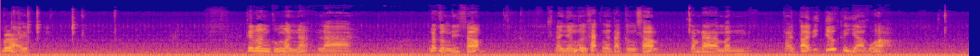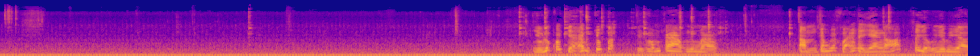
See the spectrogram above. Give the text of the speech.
Với lại cái lên của mình á là nó cần đi sớm. Là những người khách người ta cần sớm. Trong ra là mình phải tới cái trước cái giờ của họ. Nhiều lúc có trễ một chút á thì không sao. Nhưng mà tầm trong cái khoảng thời gian đó ví dụ như bây giờ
